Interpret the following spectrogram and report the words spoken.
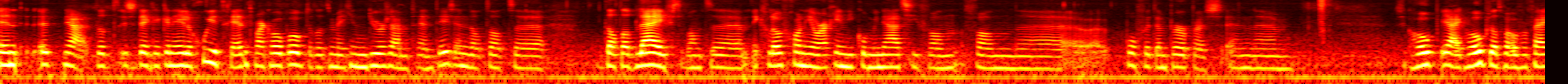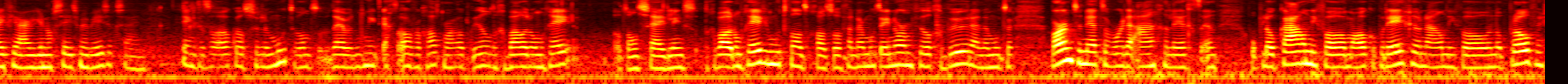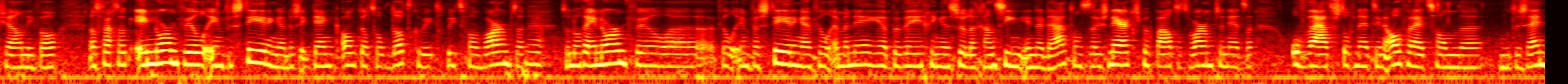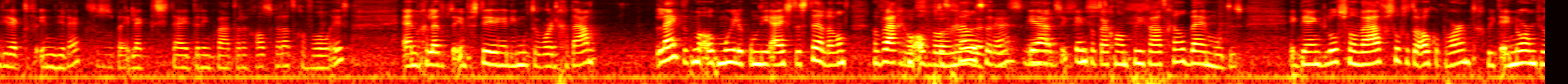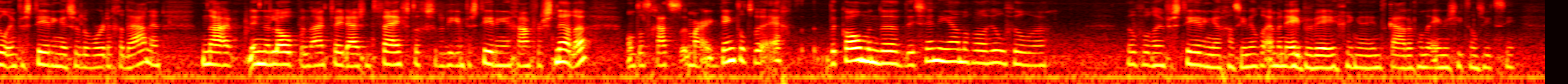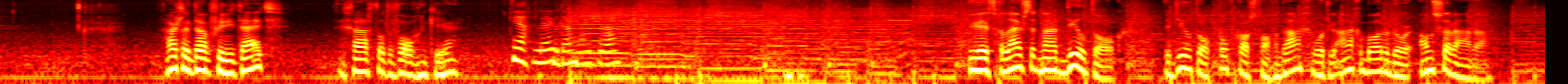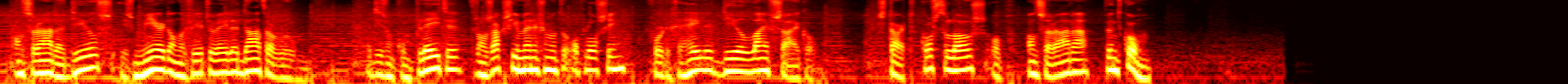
En het, ja, dat is denk ik een hele goede trend, maar ik hoop ook dat het een beetje een duurzame trend is en dat dat, uh, dat, dat blijft. Want uh, ik geloof gewoon heel erg in die combinatie van, van uh, profit en purpose. En, um, dus ik hoop, ja, ik hoop dat we over vijf jaar hier nog steeds mee bezig zijn. Ik denk dat we ook wel zullen moeten, want daar hebben we het nog niet echt over gehad, maar ook heel de gebouwen omgeving althans zijdelings, de gebouwde omgeving moet van het gas af. En daar moet enorm veel gebeuren. En er moeten warmtenetten worden aangelegd. En op lokaal niveau, maar ook op regionaal niveau en op provinciaal niveau. En dat vraagt ook enorm veel investeringen. Dus ik denk ook dat we op dat gebied, het gebied van warmte, ja. er nog enorm veel, uh, veel investeringen en veel M&A-bewegingen zullen gaan zien inderdaad. Want er is nergens bepaald dat warmtenetten of waterstofnet in overheidshanden moeten zijn, direct of indirect. Zoals het bij elektriciteit, drinkwater en gas wel het geval is. En gelet op de investeringen die moeten worden gedaan, lijkt het me ook moeilijk om die eis te stellen. Want dan vraag ik me of het geld er is. Ja, ja, dus ik denk dat er gewoon privaat geld bij moet. Dus ik denk los van waterstof dat er ook op warmtegebied enorm veel investeringen zullen worden gedaan. En na, in de loop naar 2050 zullen die investeringen gaan versnellen. Want dat gaat, maar ik denk dat we echt de komende decennia nog wel heel veel, uh, heel veel investeringen gaan zien. Heel veel M&A-bewegingen in het kader van de energietransitie. Hartelijk dank voor jullie tijd. En graag tot de volgende keer. Ja, leuk. Bedankt. Dankjewel. U heeft geluisterd naar Deal Talk. De Deal Talk podcast van vandaag wordt u aangeboden door Anserada. Anserada Deals is meer dan een virtuele dataroom. Het is een complete transactiemanagement oplossing voor de gehele deal lifecycle. Start kosteloos op ansarada.com.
